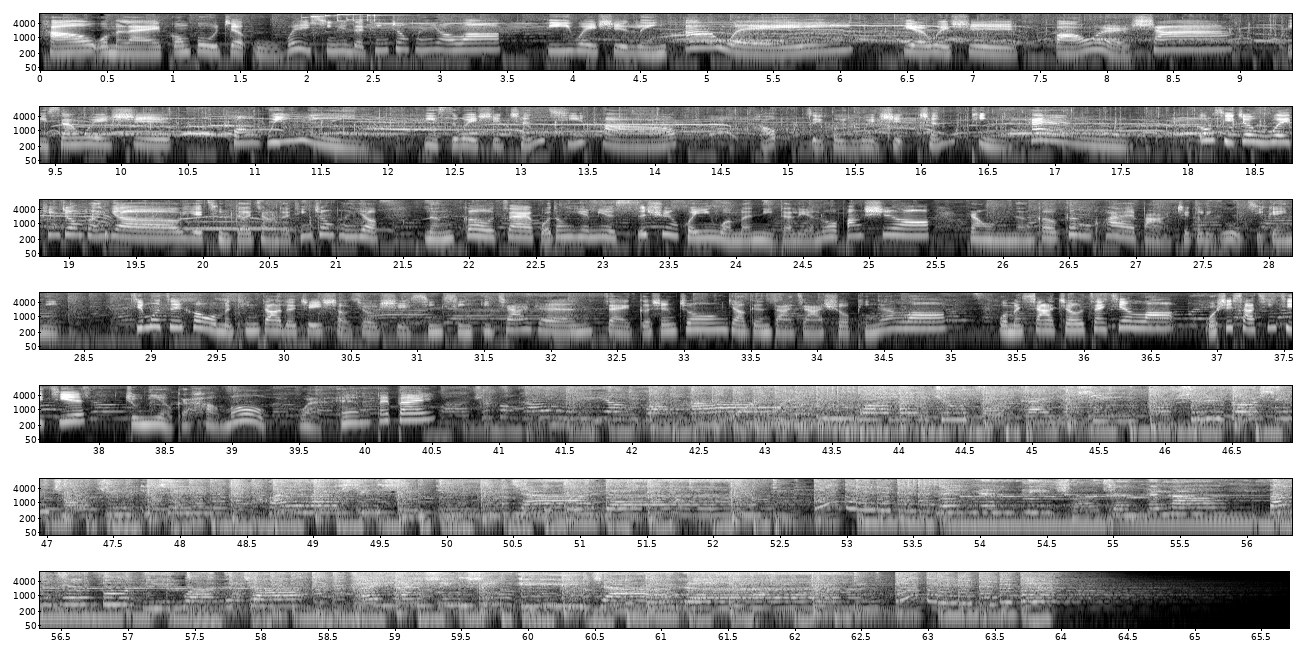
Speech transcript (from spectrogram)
好，我们来公布这五位幸运的听众朋友喽。第一位是林阿伟，第二位是保尔莎，第三位是黄维尼，第四位是陈其豪，好，最后一位是陈品汉。恭喜这五位听众朋友，也请得奖的听众朋友能够在活动页面私讯回应我们你的联络方式哦，让我们能够更快把这个礼物寄给你。节目最后我们听到的这一首就是《星星一家人》，在歌声中要跟大家说平安喽。我们下周再见喽，我是小青姐姐，祝你有个好梦，晚安，拜拜。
